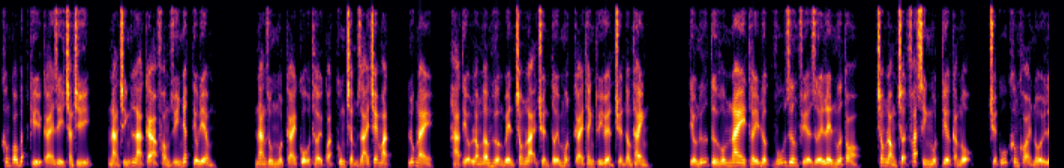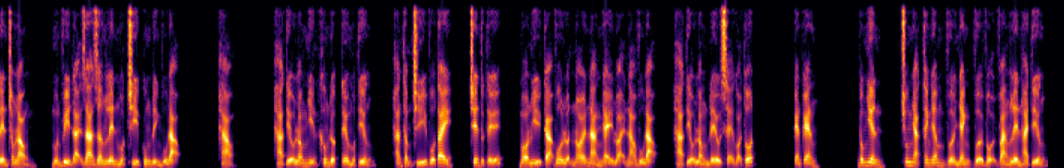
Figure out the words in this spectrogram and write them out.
không có bất kỳ cái gì trang trí, nàng chính là cả phòng duy nhất tiêu điểm. Nàng dùng một cái cổ thời quạt cung chậm rãi che mặt, lúc này, hà tiểu long âm hưởng bên trong lại chuyển tới một cái thanh thúy huyện chuyển âm thanh. Tiểu nữ từ hôm nay thấy được vũ dương phía dưới lên mưa to, trong lòng trận phát sinh một tia cảm nộ, chuyện cũ không khỏi nổi lên trong lòng, muốn vì đại gia dâng lên một chi cung đình vũ đạo. Hảo. Hà tiểu long nhịn không được kêu một tiếng, hắn thậm chí vỗ tay, trên thực tế mò nỉ cả vô luận nói nàng nhảy loại nào vũ đạo, hà tiểu long đều sẽ gọi tốt. K e n k e n đông nhiên, trung nhạc thanh âm vừa nhanh vừa vội vang lên hai tiếng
